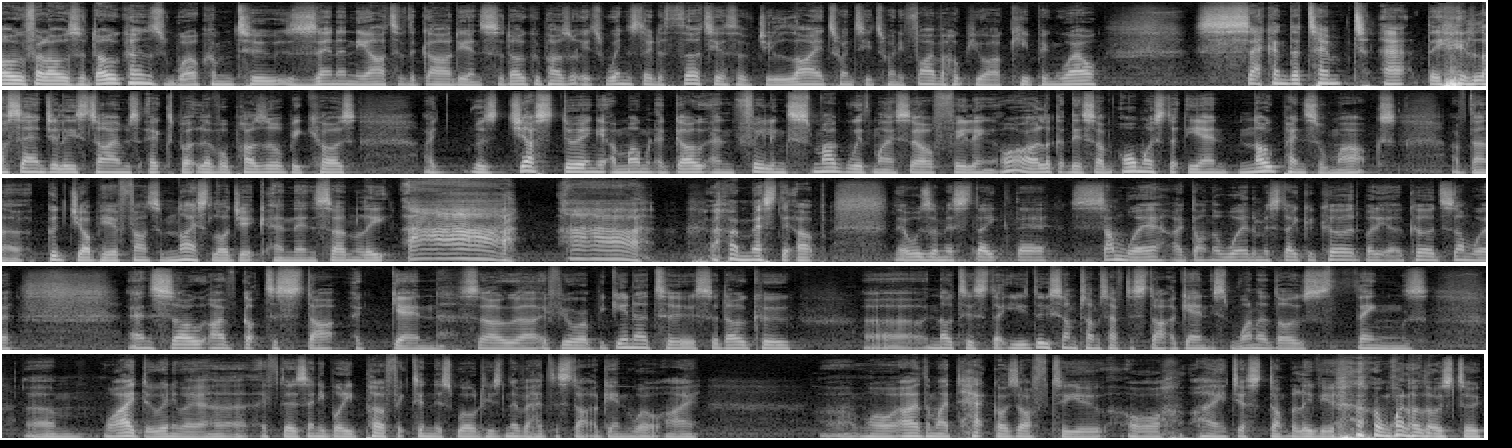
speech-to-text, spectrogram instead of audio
Hello, fellow Sudokans. Welcome to Zen and the Art of the Guardian Sudoku Puzzle. It's Wednesday, the 30th of July, 2025. I hope you are keeping well. Second attempt at the Los Angeles Times expert level puzzle because I was just doing it a moment ago and feeling smug with myself, feeling, oh, look at this, I'm almost at the end, no pencil marks. I've done a good job here, found some nice logic, and then suddenly, ah, ah, I messed it up. There was a mistake there somewhere. I don't know where the mistake occurred, but it occurred somewhere. And so I've got to start again. So uh, if you're a beginner to Sudoku, uh, notice that you do sometimes have to start again. It's one of those things. Um, well, I do anyway. Uh, if there's anybody perfect in this world who's never had to start again, well, I, uh, well, either my hat goes off to you, or I just don't believe you. one of those two.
